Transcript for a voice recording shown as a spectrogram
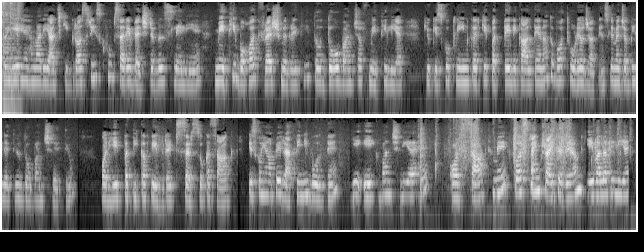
तो ये है हमारी आज की ग्रोसरीज खूब सारे वेजिटेबल्स ले लिए मेथी बहुत फ्रेश मिल रही थी तो दो बंच ऑफ़ मेथी लिया है क्योंकि इसको क्लीन करके पत्ते निकालते हैं ना तो बहुत थोड़े हो जाते हैं इसलिए मैं जब भी लेती हूँ दो बंच लेती हूँ। और ये पति का फेवरेट सरसों का साग। इसको यहाँ पे रैपिनी बोलते हैं। ये एक बंच लिया है और साथ में फ़र्स्ट टाइम ट्राई कर रहे हैं हम। ये वाला भी लिया है।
